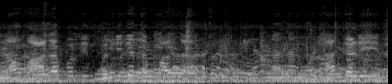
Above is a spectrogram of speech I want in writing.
ನಾವು ಮಾದಾಪುರದಿಂದ ಬಂದಿದ್ದೆ ತಪ್ಪ ಅಂತ ಮಾತಾಡಿಯಿಂದ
